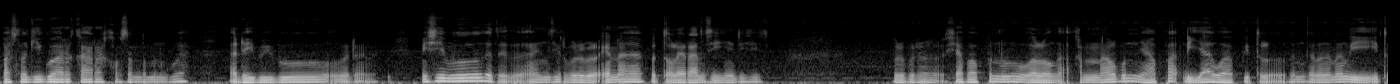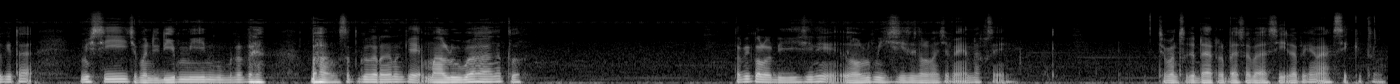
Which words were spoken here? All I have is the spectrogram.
pas lagi gue arah ke arah kosan temen gue ada ibu-ibu misi bu kata gue anjir bener-bener enak bertoleransinya di situ. Bener-bener siapa pun lu walau nggak kenal pun nyapa dijawab gitu loh. Kan kadang-kadang di itu kita misi cuma didiemin gue bener dah bangsat gue kadang-kadang kayak malu banget loh. Tapi kalau di sini lalu misi segala macam enak sih. Cuman sekedar basa-basi tapi kan asik gitu loh.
